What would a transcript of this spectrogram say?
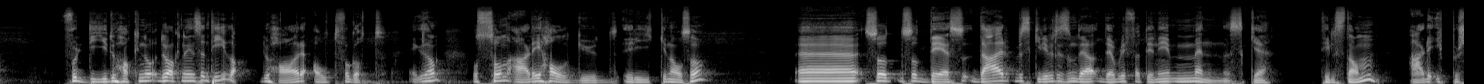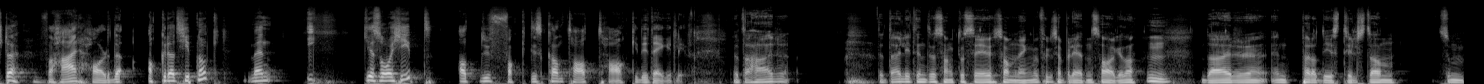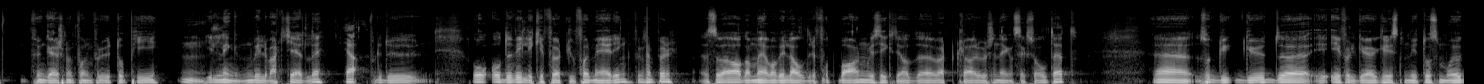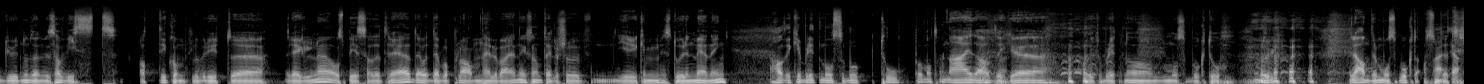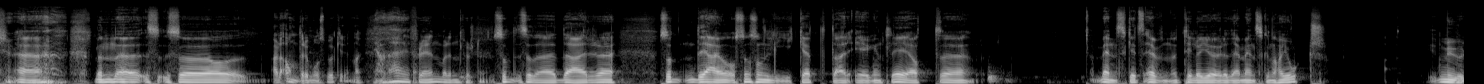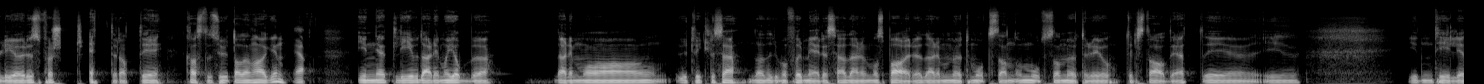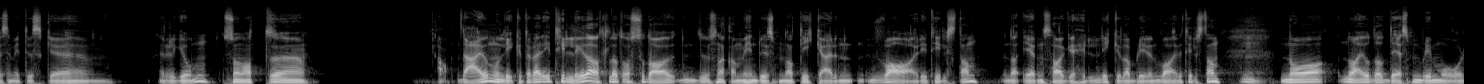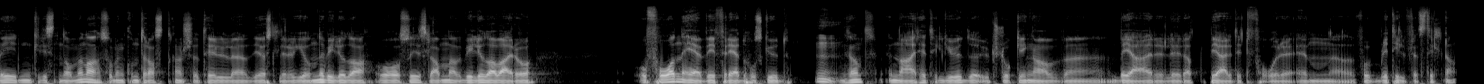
Fordi du har ikke noe, du har ikke noe insentiv. da. Du har altfor godt. Ikke sant? Og sånn er det i halvgudrikene også. Eh, så så det, der beskrives liksom det, det å bli født inn i mennesketilstanden er det ypperste. For her har du det akkurat kjipt nok, men ikke så kjipt at du faktisk kan ta tak i ditt eget liv. Dette her dette er litt interessant å se i sammenheng med f.eks. Edens hage. da, Der en paradistilstand som fungerer som en form for utopi, i lengden ville vært kjedelig. Ja. Fordi du, og, og du ville ikke ført til formering, f.eks. Så Adam og Eva ville aldri fått barn hvis ikke de hadde vært klar over sin egen seksualitet. Eh, Så Gud, eh, ifølge kristen mytos, må jo Gud nødvendigvis ha visst at de kom til å bryte reglene og spise av det treet. Det, det var planen hele veien. ikke sant? Ellers så gir ikke historien mening. Det hadde ikke blitt Mosebok 2, på en måte. Nei, det hadde ikke, hadde ikke blitt noe Mosebok 2. Null. Eller andre Mosebok, da, som Nei, det heter. Ja. Men eh, så, så Er det andre Mosebøker? Nei. Ja, det er flere enn bare den første. Så, så, det, er, det er, eh, så det er jo også en sånn likhet der, egentlig, i at eh, menneskets evne til å gjøre det menneskene har gjort, muliggjøres først etter at de kastes ut av den hagen. Ja. Inn i et liv der de må jobbe, der de må utvikle seg, der de må formere seg, der de må spare, der de må møte motstand. Og motstand møter de jo til stadighet i, i, i den tidlige semittiske eh, religionen. Sånn at eh, ja, det er jo noen likheter der. I tillegg da, til at også da, du snakka om hinduismen, at det ikke er en varig tilstand. Men at Edens hage heller ikke da blir en varig tilstand. Nå, nå er jo da det som blir målet i den kristendommen, da, som en kontrast kanskje til eh, de østlige religionene, vil jo da, og også islam, da, vil jo da være å, å få en evig fred hos Gud. En nærhet til Gud, utslukking av eh, begjær, eller at begjæret ditt får, en, eh, får bli tilfredsstilt. Da.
